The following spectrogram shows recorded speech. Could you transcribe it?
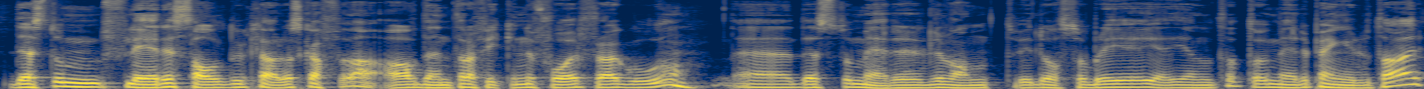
desto flere salg du klarer å skaffe da, av den trafikken du får fra Google, eh, desto mer relevant vil det også bli gjenopptatt, og mer penger du tar,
